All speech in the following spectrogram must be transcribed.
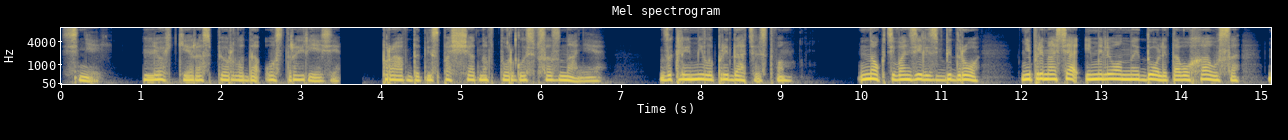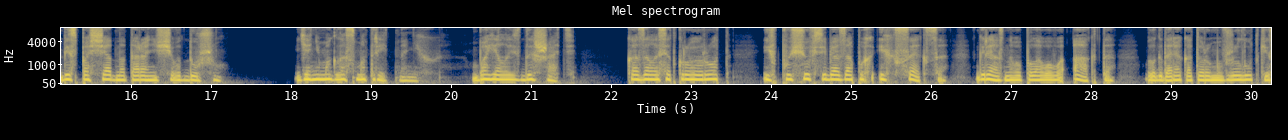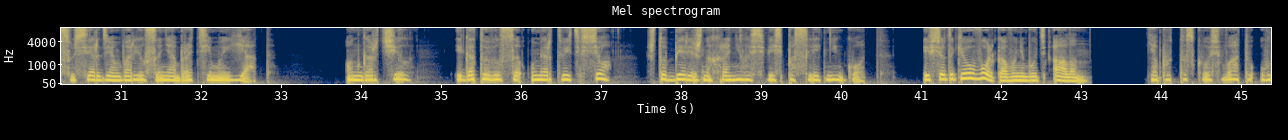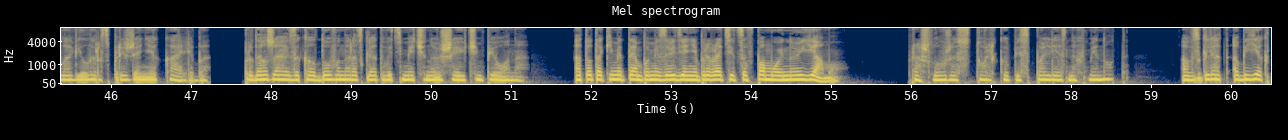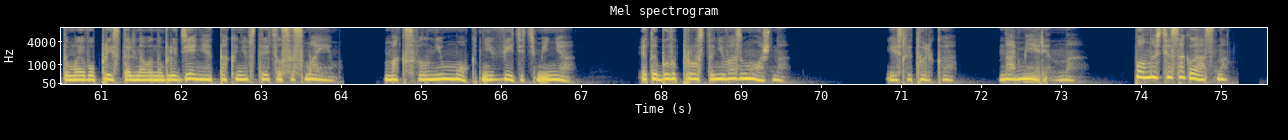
с ней. Легкие расперла до острой рези. Правда беспощадно вторглась в сознание. Заклеймила предательством. Ногти вонзились в бедро, не принося и миллионной доли того хаоса, беспощадно таранящего душу. Я не могла смотреть на них, боялась дышать. Казалось, открою рот и впущу в себя запах их секса, грязного полового акта, благодаря которому в желудке с усердием варился необратимый яд. Он горчил и готовился умертвить все, что бережно хранилось весь последний год. И все таки уволь кого-нибудь, Алан. Я будто сквозь вату уловила распоряжение Калиба, продолжая заколдованно разглядывать меченую шею чемпиона. А то такими темпами заведение превратится в помойную яму. Прошло уже столько бесполезных минут, а взгляд объекта моего пристального наблюдения так и не встретился с моим. Максвелл не мог не видеть меня. Это было просто невозможно. Если только намеренно. Полностью согласна.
